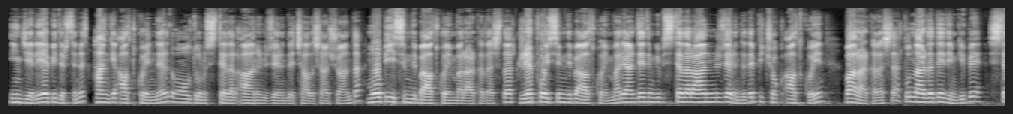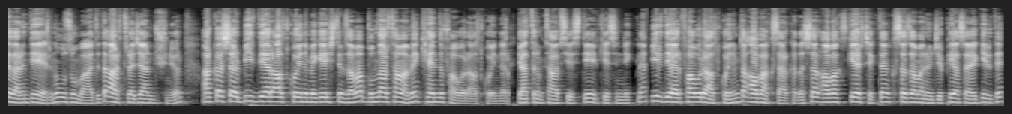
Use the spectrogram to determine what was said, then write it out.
inceleyebilirsiniz. Hangi altcoin'lerin olduğunu siteler ağının üzerinde çalışan şu anda. Mobi isimli bir altcoin var arkadaşlar. Repo isimli bir altcoin var. Yani dediğim gibi siteler ağının üzerinde de birçok altcoin var arkadaşlar. Bunlar da dediğim gibi sitelerin değerini uzun vadede artıracağını düşünüyorum. Arkadaşlar bir diğer altcoin'ime geçtiğim zaman bunlar tamamen kendi favori altcoin'lerim. Yatırım tavsiyesi değil kesinlikle. Bir diğer favori altcoin'im de AVAX arkadaşlar. AVAX gerçekten kısa zaman önce piyasaya girdi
